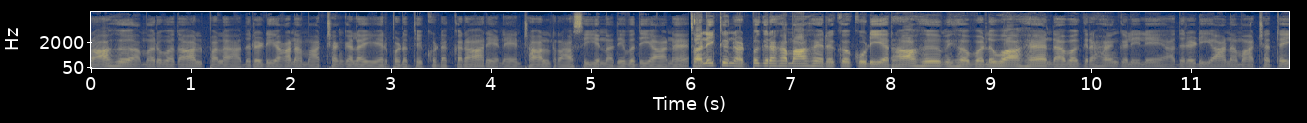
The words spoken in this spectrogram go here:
ராகு அமர்வதால் பல அதிரடியான மாற்றங்களை ஏற்படுத்தி கொடுக்கிறார். ஏனென்றால் ராசியின் அதிபதியான சனிக்கு நட்பு கிரகமாக இருக்கக்கூடிய ராகு மிக வலுவாக நவ கிரகங்களிலே அதிரடியான மாற்றத்தை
